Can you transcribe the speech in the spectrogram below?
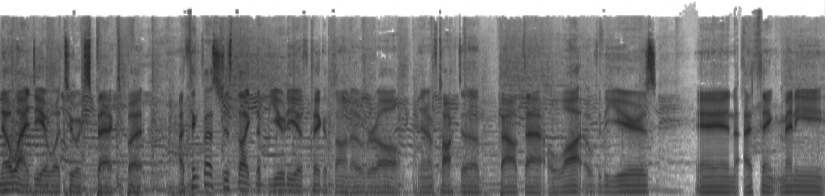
No idea what to expect, but I think that's just like the beauty of Pickathon overall. And I've talked about that a lot over the years. And I think many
